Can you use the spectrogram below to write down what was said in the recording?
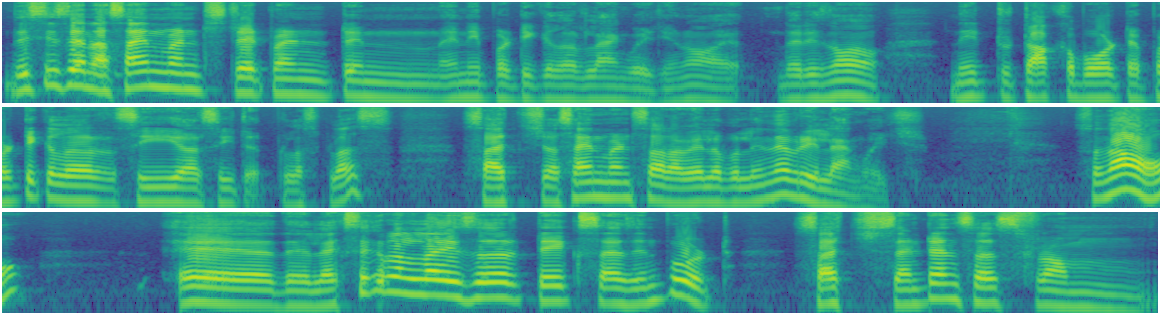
This is an assignment statement in any particular language, you know, there is no need to talk about a particular C or C plus such assignments are available in every language. So, now a, the lexical analyzer takes as input such sentences from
